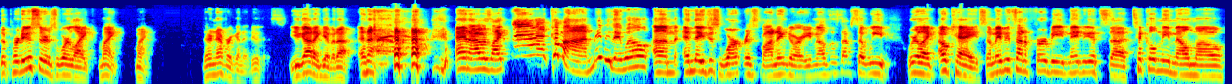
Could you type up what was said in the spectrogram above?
The producers were like, Mike, Mike, they're never going to do this. You got to give it up. And I, and I was like, ah, come on, maybe they will. Um, and they just weren't responding to our emails and stuff. So we, we were like, okay, so maybe it's not a Furby. Maybe it's uh, Tickle Me Melmo.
